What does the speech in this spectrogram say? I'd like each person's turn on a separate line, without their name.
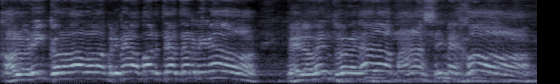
Colorín colorado, la primera parte ha terminado, pero dentro de nada, más y mejor.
